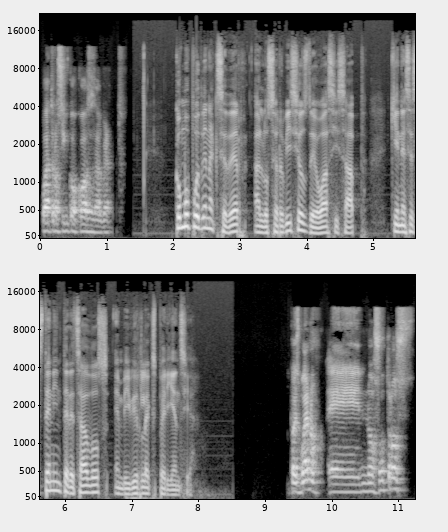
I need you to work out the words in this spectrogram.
cuatro o cinco cosas, Alberto. ¿Cómo pueden acceder a los servicios de Oasis App quienes estén interesados en vivir la experiencia? Pues bueno, eh, nosotros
